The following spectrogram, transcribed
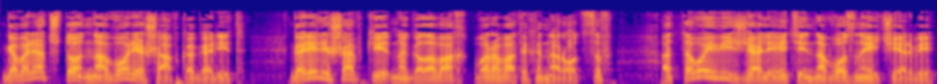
Говорят, что на воре шапка горит. Горели шапки на головах вороватых инородцев, оттого и визжали эти навозные черви.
